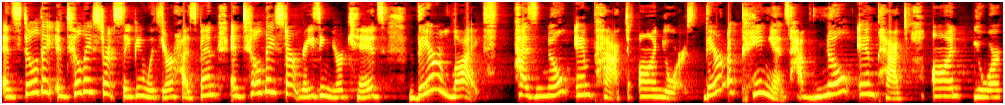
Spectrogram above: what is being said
and still they until they start sleeping with your husband, until they start raising your kids, their life has no impact on yours. Their opinions have no impact on your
